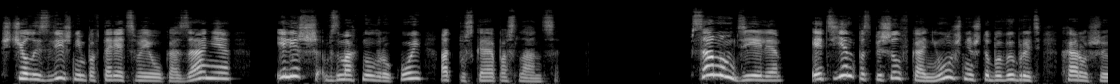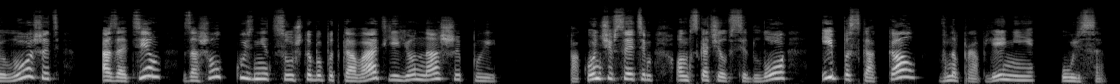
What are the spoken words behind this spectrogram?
счел излишним повторять свои указания и лишь взмахнул рукой, отпуская посланца. В самом деле, Этьен поспешил в конюшню, чтобы выбрать хорошую лошадь, а затем зашел к кузнецу, чтобы подковать ее на шипы. Покончив с этим, он вскочил в седло и поскакал в направлении Ульса.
